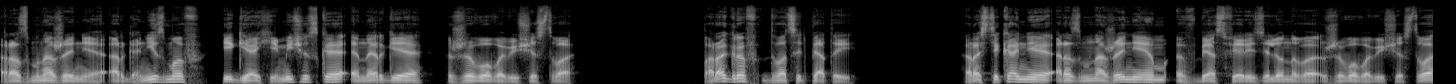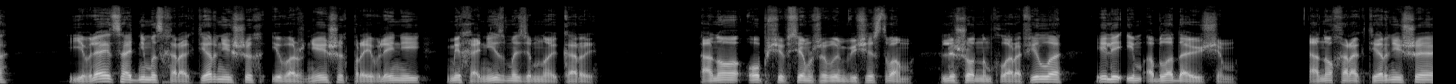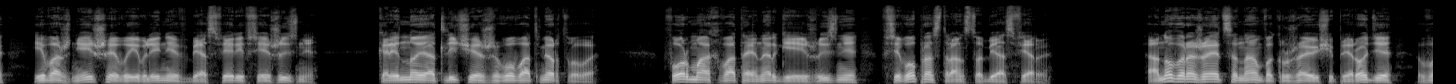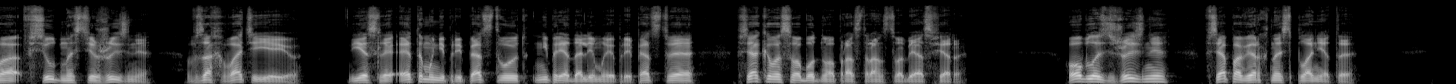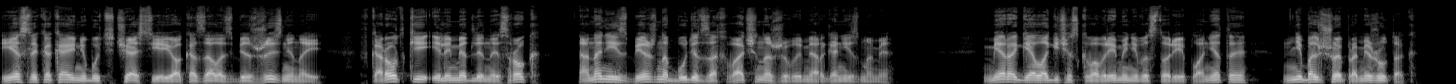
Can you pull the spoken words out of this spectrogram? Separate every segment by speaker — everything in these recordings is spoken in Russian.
Speaker 1: Размножение организмов и геохимическая энергия живого вещества. Параграф 25. Растекание размножением в биосфере зеленого живого вещества является одним из характернейших и важнейших проявлений механизма земной коры. Оно обще всем живым веществам, лишенным хлорофилла или им обладающим. Оно характернейшее и важнейшее выявление в биосфере всей жизни, коренное отличие живого от мертвого, форма охвата энергии и жизни всего пространства биосферы. Оно выражается нам в окружающей природе во всюдности жизни, в захвате ею, если этому не препятствуют непреодолимые препятствия всякого свободного пространства биосферы. Область жизни – вся поверхность планеты. Если какая-нибудь часть ее оказалась безжизненной, в короткий или медленный срок она неизбежно будет захвачена живыми организмами. Мера геологического времени в истории планеты – небольшой промежуток,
